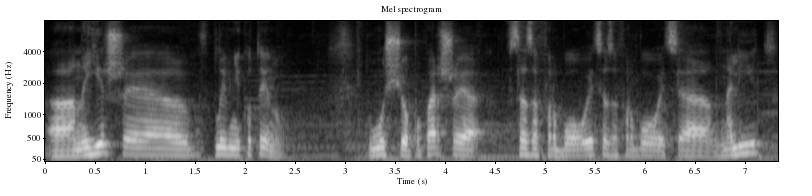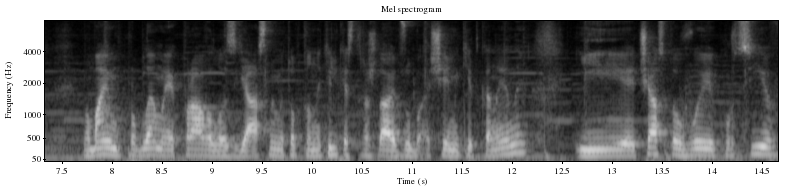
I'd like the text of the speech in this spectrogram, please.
А найгірше вплив нікотину. Тому що, по-перше, все зафарбовується, зафарбовується наліт. Ми маємо проблеми, як правило, з ясними, тобто не тільки страждають зуби, а ще й м'які тканини. І часто в курців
